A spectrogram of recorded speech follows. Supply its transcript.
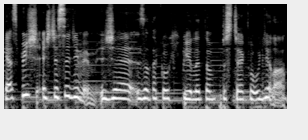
Já spíš ještě se divím, že za takovou chvíli to prostě jako udělá.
